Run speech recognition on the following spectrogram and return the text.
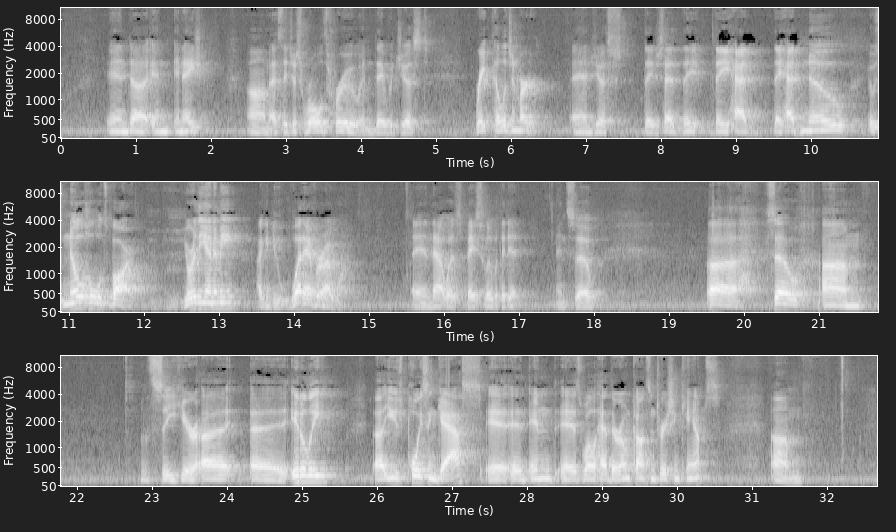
in, uh, in, in Asia um, as they just rolled through and they would just rape, pillage, and murder. And just, they just had, they, they had, they had no, it was no holds barred. You're the enemy, I can do whatever I want. And that was basically what they did. And so, uh, so, um, let's see here. Uh, uh, Italy uh, used poison gas and, and, as well had their own concentration camps. Um,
